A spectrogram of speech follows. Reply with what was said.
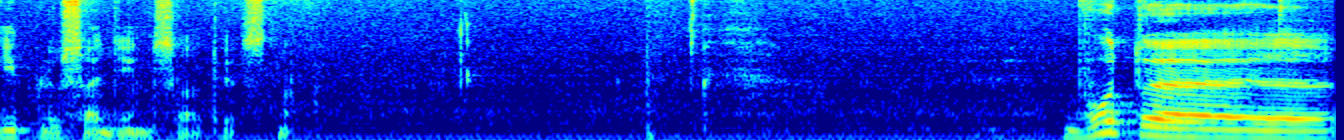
и плюс 1, соответственно. Вот э,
